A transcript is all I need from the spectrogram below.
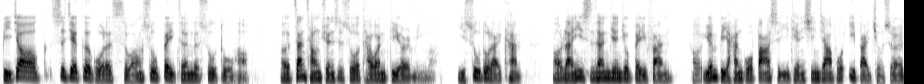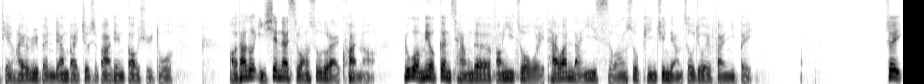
比较世界各国的死亡数倍增的速度，哈，呃，詹长全是说台湾第二名嘛，以速度来看，哦，染疫十三天就倍翻，哦，远比韩国八十一天、新加坡一百九十二天，还有日本两百九十八天高许多，哦，他说以现在死亡速度来看，啊，如果没有更强的防疫作为，台湾染疫死亡数平均两周就会翻一倍，所以。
